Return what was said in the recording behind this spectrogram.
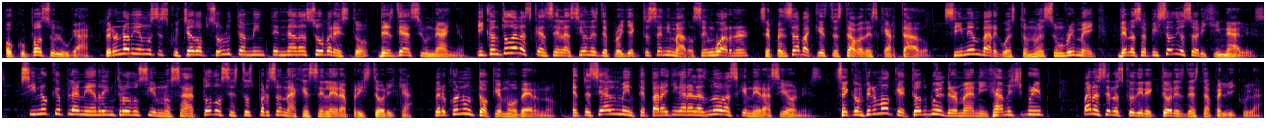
ocupó su lugar. Pero no habíamos escuchado absolutamente nada sobre esto desde hace un año. Y con todas las cancelaciones de proyectos animados en Warner, se pensaba que esto estaba descartado. Sin embargo, esto no es un remake de los episodios originales, sino que planean reintroducirnos a todos estos personajes en la era prehistórica, pero con un toque moderno, especialmente para llegar a las nuevas generaciones. Se confirmó que Todd Wilderman y Hamish Grip van a ser los codirectores de esta película.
